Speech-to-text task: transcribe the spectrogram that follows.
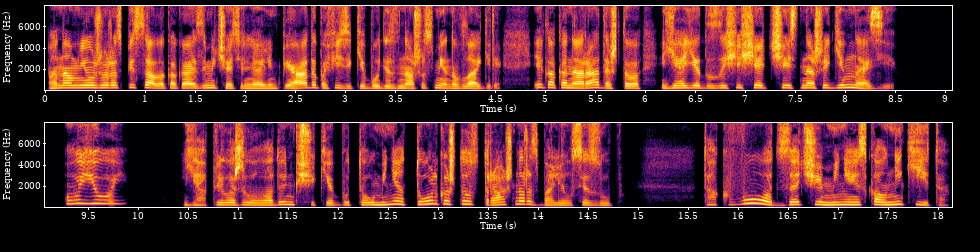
Она мне уже расписала, какая замечательная олимпиада по физике будет в нашу смену в лагере, и как она рада, что я еду защищать честь нашей гимназии. Ой-ой. Я приложила ладонь к щеке, будто у меня только что страшно разболелся зуб. Так вот, зачем меня искал Никита.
